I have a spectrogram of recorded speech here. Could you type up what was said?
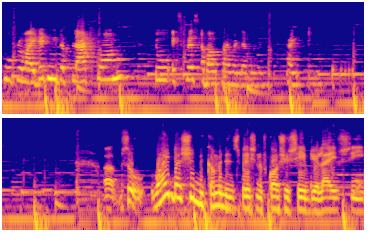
who provided me the platform to express about my Woman. Thank you. Uh, so why does she become an inspiration of course she saved your life she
